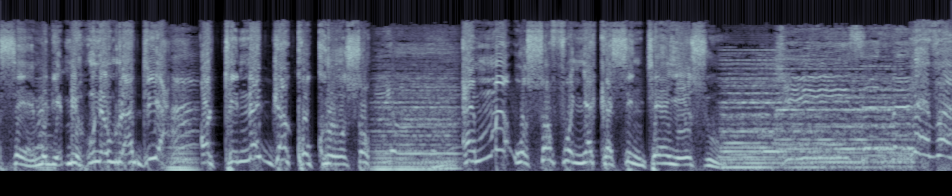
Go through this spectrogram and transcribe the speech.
sɛ me deɛ mehunu awurade a ɔte n'adwa kokoro so. Ɛma wo sɔfo nyɛ kɛse nkyɛn Yesu. Never.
